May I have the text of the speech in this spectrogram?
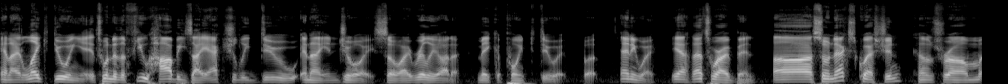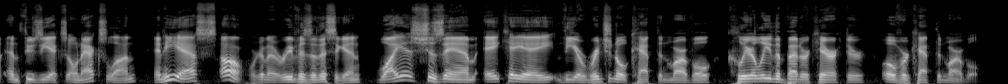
And I like doing it. It's one of the few hobbies I actually do and I enjoy. So I really ought to make a point to do it. But anyway, yeah, that's where I've been. Uh, so next question comes from Enthusiacs Own Axelon, and he asks, oh, we're going to revisit this again. Why is Shazam, aka the original Captain Marvel, clearly the better character over Captain Marvel?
